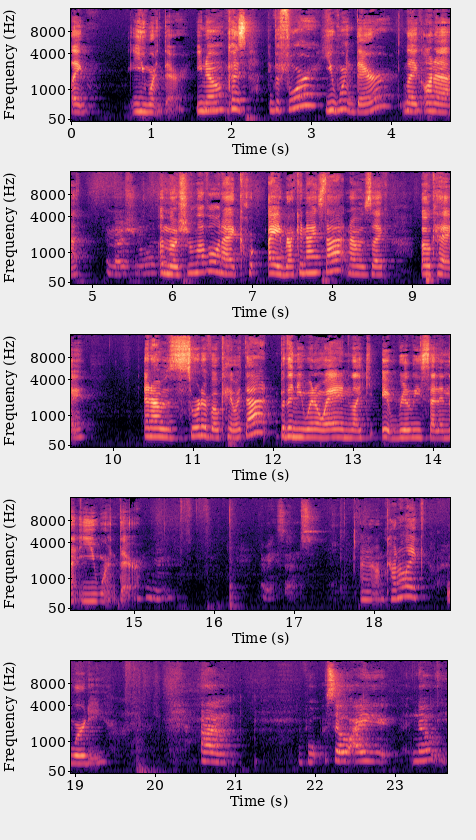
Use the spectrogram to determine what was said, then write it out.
like you weren't there, you know? Because before you weren't there, like on a Emotional. level? emotional level and I I recognized that and I was like, okay. And I was sort of okay with that, but then you went away and like it really set in that you weren't there. That makes sense. I know, I'm kind of like wordy. Um, so I know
